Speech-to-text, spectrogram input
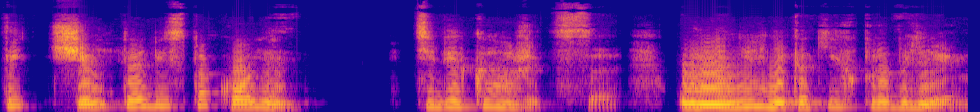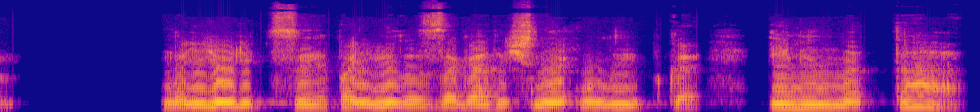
Ты чем-то обеспокоен. Тебе кажется, у меня никаких проблем. На ее лице появилась загадочная улыбка, именно та,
